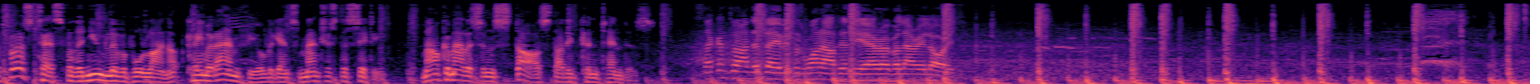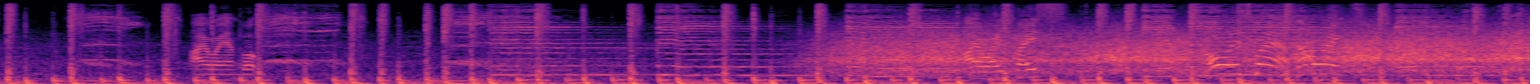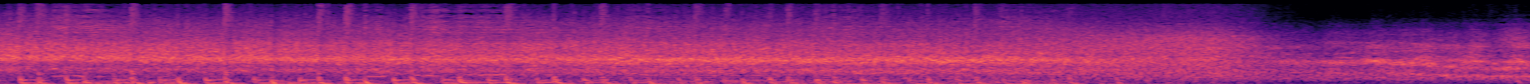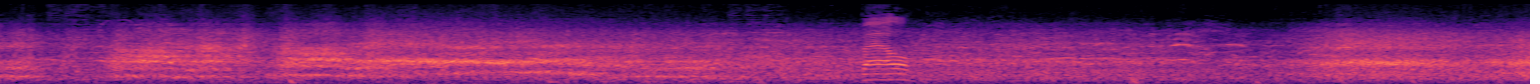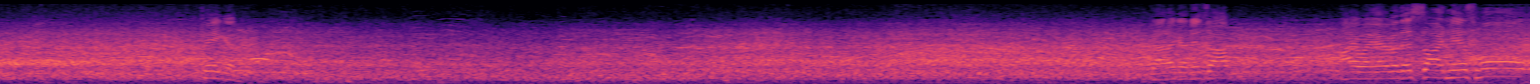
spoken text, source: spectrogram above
The first test for the new Liverpool lineup came at Anfield against Manchester City. Malcolm Allison's star-studded contenders. Second time that Davies has won out in the air over Larry Lloyd. Bell. Keegan. Flanagan is up. Heighway over this side. Here's Hall.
